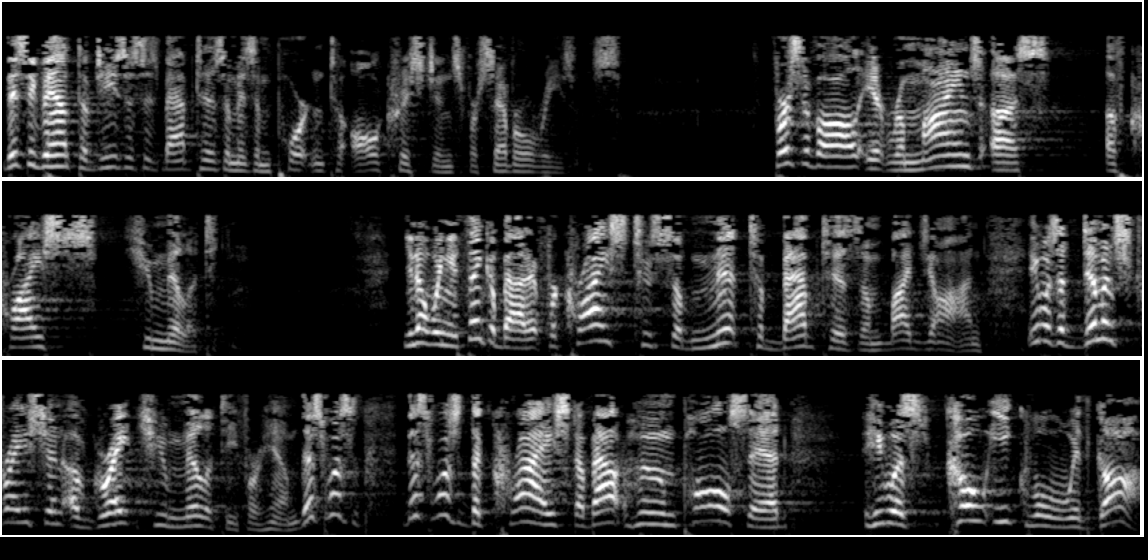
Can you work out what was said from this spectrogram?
This event of Jesus' baptism is important to all Christians for several reasons. First of all, it reminds us of Christ's humility. You know, when you think about it, for Christ to submit to baptism by John, it was a demonstration of great humility for him. This was, this was the Christ about whom Paul said he was co-equal with God.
